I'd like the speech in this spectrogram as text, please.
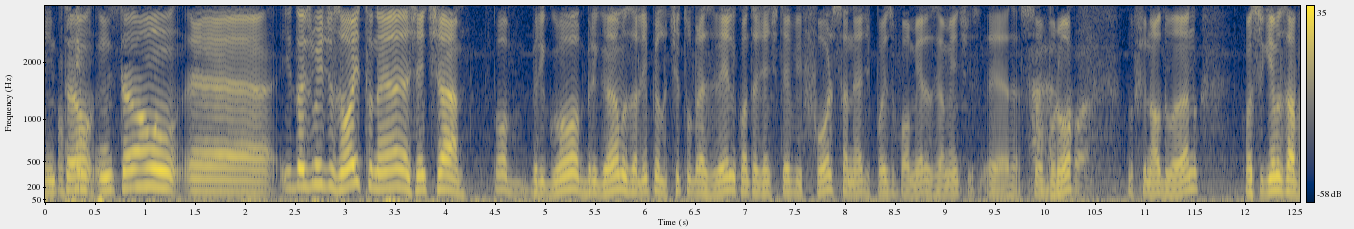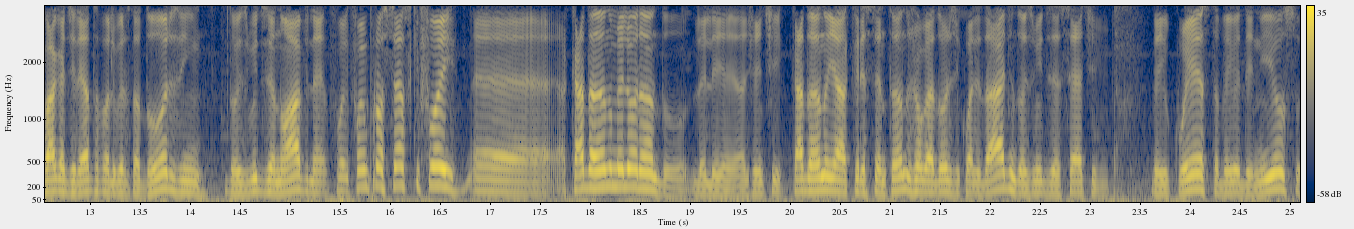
Então, então é, em 2018, né, a gente já pô, brigou, brigamos ali pelo título brasileiro, enquanto a gente teve força, né, depois o Palmeiras realmente é, sobrou no final do ano. Conseguimos a vaga direta para a Libertadores em 2019, né? Foi, foi um processo que foi é, a cada ano melhorando, Lele. A gente cada ano ia acrescentando jogadores de qualidade. Em 2017 veio Cuesta, veio o Edenilson,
